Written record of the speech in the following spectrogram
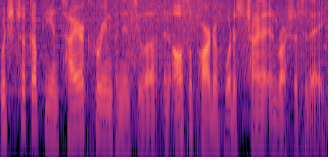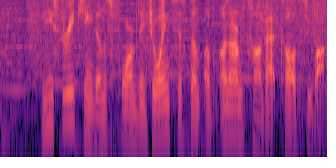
which took up the entire Korean peninsula and also part of what is China and Russia today. These three kingdoms formed a joint system of unarmed combat called Subak,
